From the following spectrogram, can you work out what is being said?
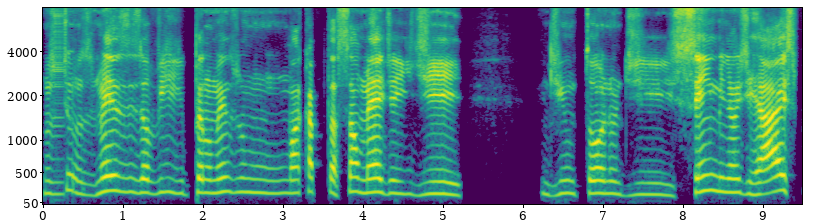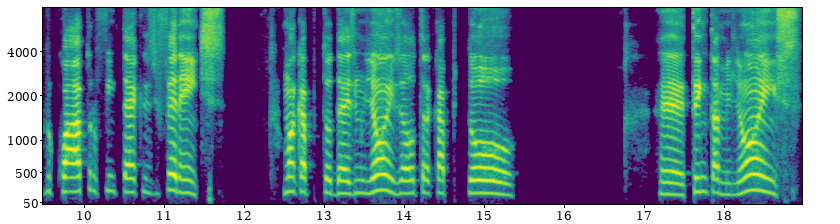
nos últimos meses eu vi pelo menos uma captação média de de em torno de 100 milhões de reais para quatro fintechs diferentes. Uma captou 10 milhões, a outra captou é, 30 milhões.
